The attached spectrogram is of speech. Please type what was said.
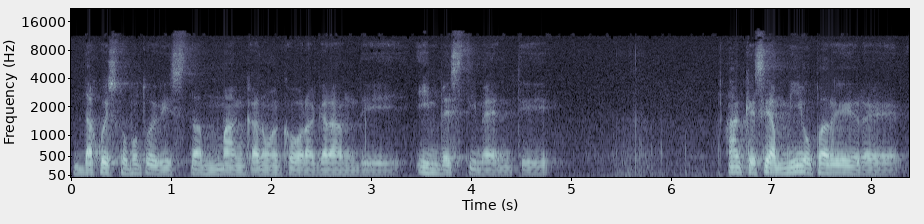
Da questo punto di vista mancano ancora grandi investimenti, anche se a mio parere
